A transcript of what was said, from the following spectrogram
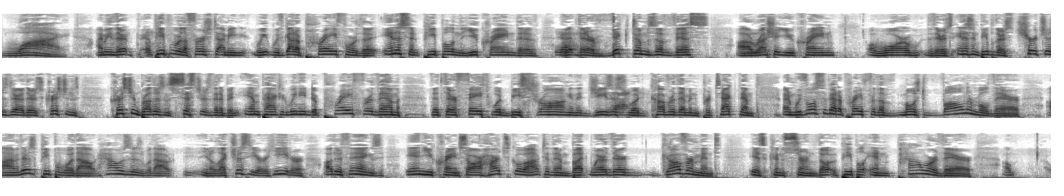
why. I mean, there people were the first. I mean, we we've got to pray for the innocent people in the Ukraine that have Yeah. that, that are victims of this uh, Russia Ukraine war. There's innocent people. There's churches there. There's Christians. Christian brothers and sisters that have been impacted. We need to pray for them that their faith would be strong and that Jesus Yeah. would cover them and protect them. And we've also got to pray for the most vulnerable there. Um, there's people without houses, without you know electricity or heat or other things in Ukraine. So our hearts go out to them. But where their government is concerned, the people in power there, uh,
